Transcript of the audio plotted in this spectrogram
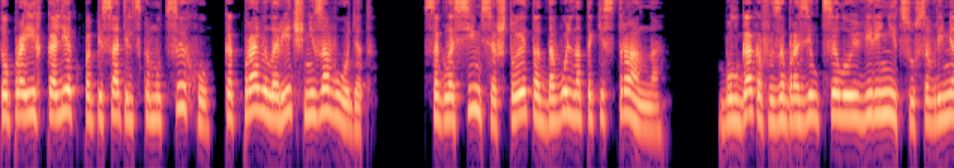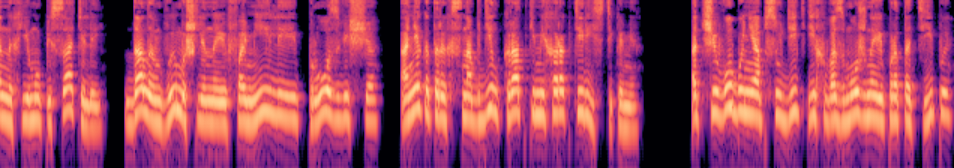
то про их коллег по писательскому цеху, как правило, речь не заводят. Согласимся, что это довольно-таки странно. Булгаков изобразил целую вереницу современных ему писателей, дал им вымышленные фамилии, прозвища, а некоторых снабдил краткими характеристиками. Отчего бы не обсудить их возможные прототипы?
